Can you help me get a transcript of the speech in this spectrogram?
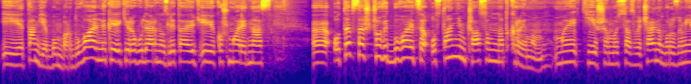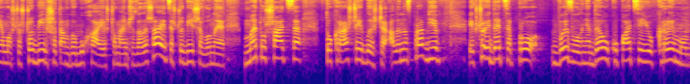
і там є бомбардувальники, які регулярно злітають і кошмарять нас. Е, Оте все, що відбувається останнім часом над Кримом. Ми тішимося, звичайно, бо розуміємо, що що більше там вибухає, що менше залишається, що більше вони метушаться, то краще і ближче. Але насправді, якщо йдеться про визволення деокупацію Криму,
